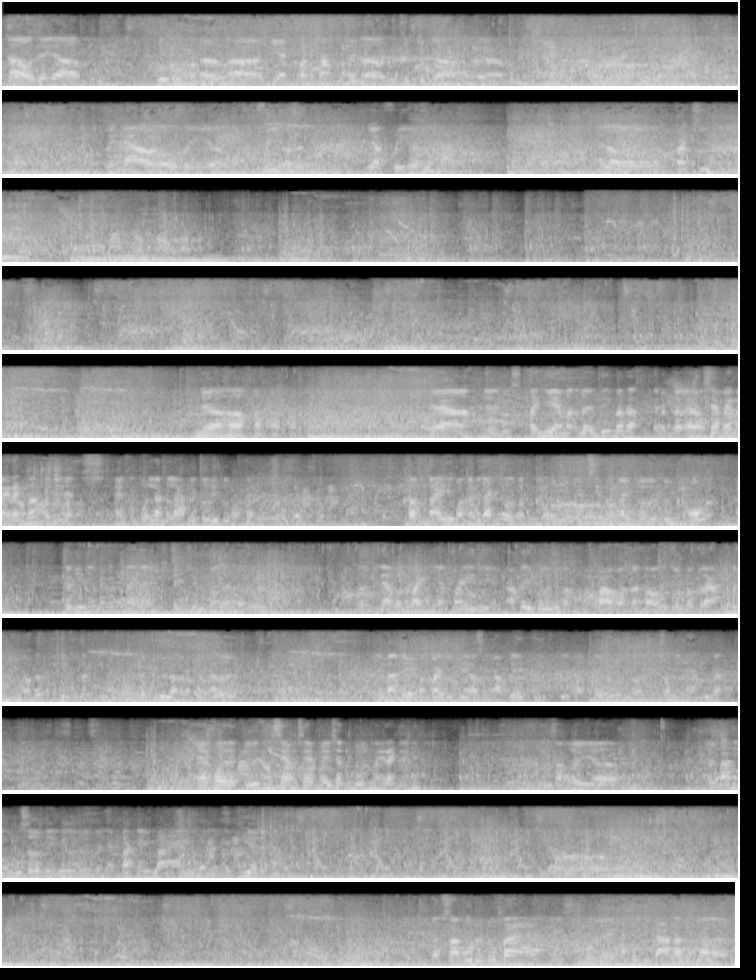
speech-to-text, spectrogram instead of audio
No, they um, uh, uh, get contract with uh, the team uh, um, they now they uh, free other, they are free other. Hello, back to the Yeah. Yeah, yeah, đánh như em ạ, đợi tí bác ạ. Em, em đang xem em này đánh lắm, tại vì này Em cũng muốn làm làm cái clip của bọn này. Tầm này thì bọn nó mới đánh thôi, còn em xin bọn này rồi cứng khó. Gần như những lúc này là tranh chung bọn là ờ, khi nào bọn nó đánh thì em quay thì em up lên thôi nhưng mà bảo bọn nó bảo zone bảo clan thì đừng nó rất rất rất gần như là nó không trả lời. Nhưng mà để mà quay video xong up lên thì tự bọn để nó cho mình làm đúng vậy Nha, thôi cứ xem xem mấy trận muốn này đánh nữa nhé. Tí xong rồi uh, em bác đi ngủ sớm thì hẹn bác ngày mai ngày kia đấy. Làm sao vô được Nova á? Ngày hồi đấy 2018 là thực ra là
